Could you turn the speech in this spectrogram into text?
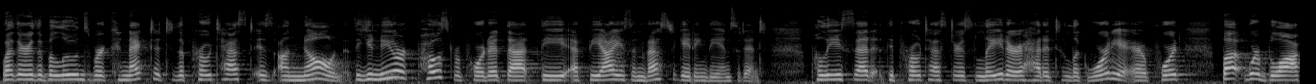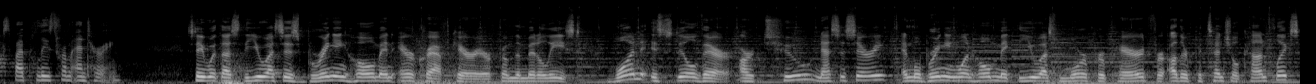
Whether the balloons were connected to the protest is unknown. The New York Post reported that the FBI is investigating the incident. Police said the protesters later headed to LaGuardia Airport, but were blocked by police from entering. Stay with us. The U.S. is bringing home an aircraft carrier from the Middle East. One is still there. Are two necessary? And will bringing one home make the U.S. more prepared for other potential conflicts?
